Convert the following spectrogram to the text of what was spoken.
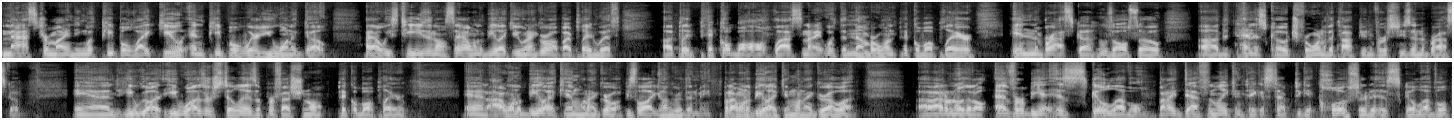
masterminding with people like you and people where you want to go. I always tease and I'll say, I want to be like you when I grow up. I played with, I played pickleball last night with the number one pickleball player in Nebraska, who's also uh, the tennis coach for one of the top universities in Nebraska. And he he was or still is a professional pickleball player. And I want to be like him when I grow up. He's a lot younger than me, but I want to be like him when I grow up. Uh, I don't know that I'll ever be at his skill level, but I definitely can take a step to get closer to his skill level.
